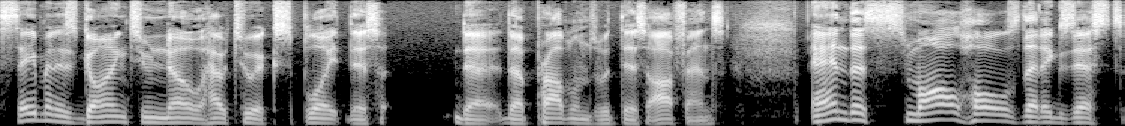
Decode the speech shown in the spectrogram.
Saban is going to know how to exploit this the the problems with this offense and the small holes that exist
